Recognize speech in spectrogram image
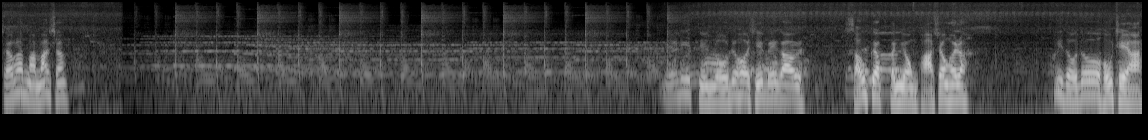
上啦，慢慢上。而呢段路都開始比較手腳並用爬上去啦，呢度都好斜下。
